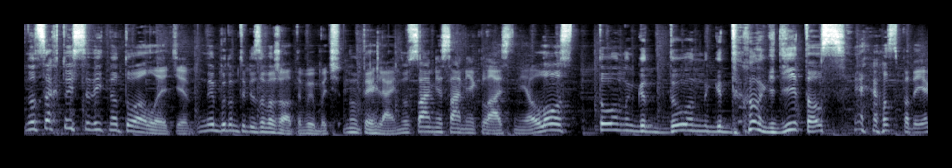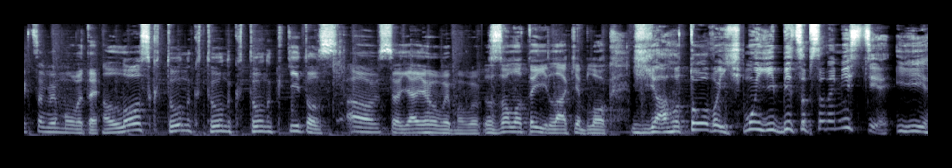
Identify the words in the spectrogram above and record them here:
Ну це хтось сидить на туалеті. Не будемо тобі заважати, вибач. Ну ти глянь, ну самі самі класні. Лос тунг дунг дунг дітос. Господи, як це вимовити? Лоск тунг тунг тунг тітос. О, все, я його вимовив. Золотий лакі-блок. Я готовий. Мої біцепси на місці. І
